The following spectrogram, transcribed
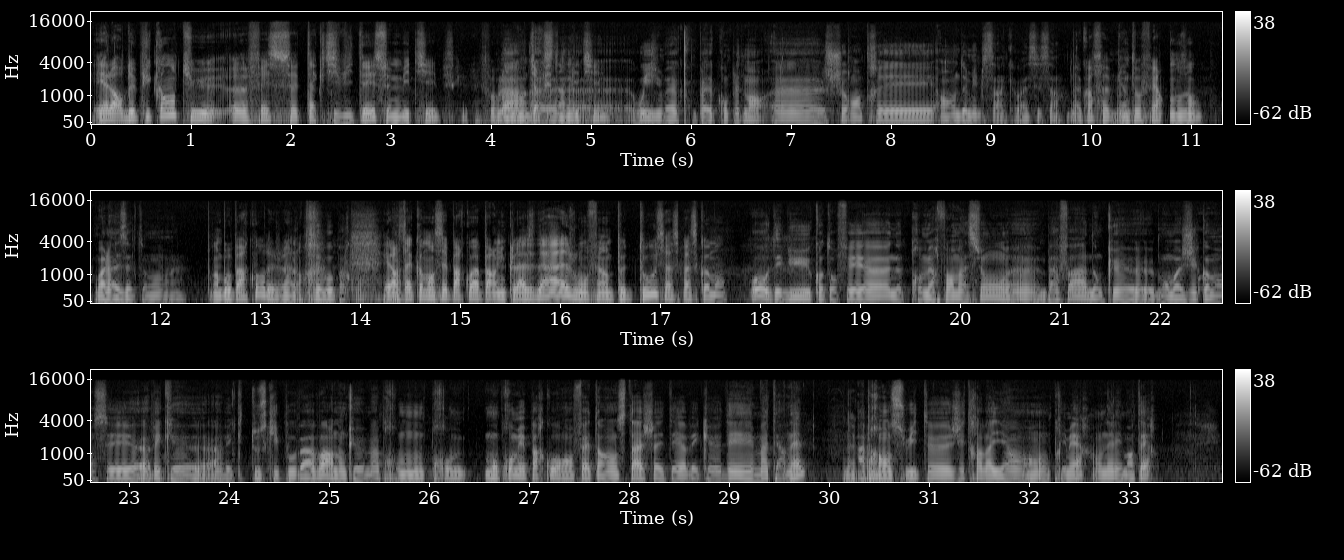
Et alors, depuis quand tu euh, fais cette activité, ce métier? Parce qu'il faut Oula, vraiment dire que c'est un euh, métier. Oui, bah, complè- complètement. Je suis rentré en 2005, ouais, c'est ça. D'accord, ça va bientôt faire 11 ans. Voilà, exactement. ouais. Un beau parcours déjà alors. Très beau parcours. Et alors, tu as commencé par quoi? Par une classe d'âge où on fait un peu de tout? Ça se passe comment? Oh, au début, quand on fait euh, notre première formation, euh, BAFA, donc euh, bon, moi j'ai commencé avec, avec tout ce qu'il pouvait avoir. Donc ma pro- mon, pro- mon premier parcours en fait en stage, ça a été avec des maternelles. Après ensuite, j'ai travaillé en primaire, en élémentaire.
